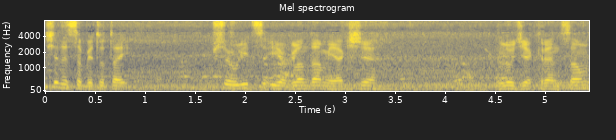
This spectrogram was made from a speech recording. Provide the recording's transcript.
Siedzę sobie tutaj przy ulicy i oglądam jak się ludzie kręcą.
